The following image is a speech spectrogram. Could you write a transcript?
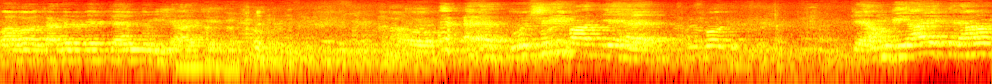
वाह वाह कादिर में टाइम में विचार के तो दूसरी बात ये है कि अम्बियाए किराम।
